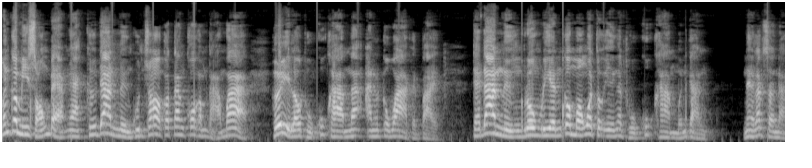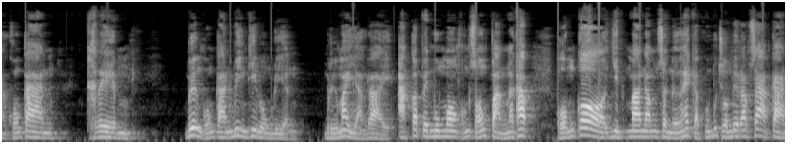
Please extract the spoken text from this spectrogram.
มันก็มีสองแบบไงคือด้านหนึ่งคุณช่อก็ตั้งข้อคำถามว่า เฮ้ยเราถูกคุกคามนะ อันนั้นก็ว่ากันไป แต่ด้านหนึ่งโรงเรียนก็มองว่าตัวเองก็ถูกคุกคามเหมือนกัน ในลักษณะของการเคลมเรื่องของการวิ่งที่โรงเรียนหรือไม่อย่างไรอะก็เป็นมุมมองของสองฝั่งนะครับ ผมก็หยิบมานำเสนอให้กับคุณผู้ชมได้รับทราบกัน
